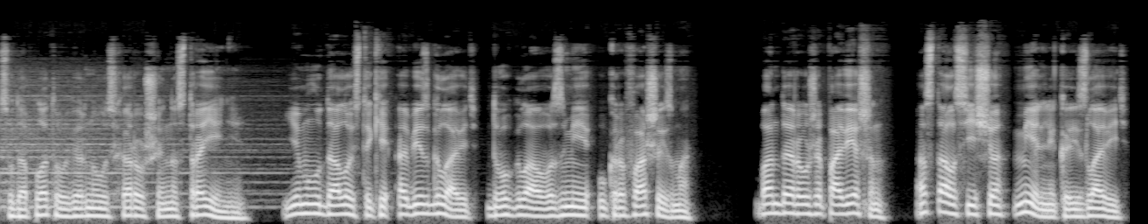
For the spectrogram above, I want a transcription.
Судоплатову вернулось хорошее настроение. Ему удалось таки обезглавить двухглавого змея укрофашизма. Бандера уже повешен, осталось еще Мельника изловить.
